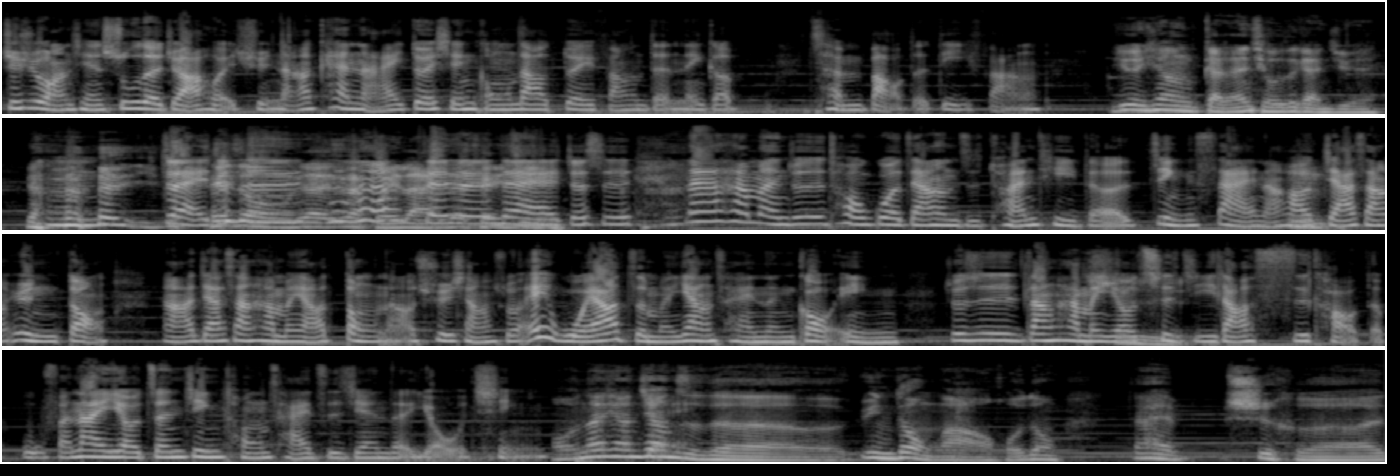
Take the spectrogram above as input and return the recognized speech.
继续往前，输的就要回去，然后看哪一队先攻到对方的那个城堡的地方。有点像橄榄球的感觉，嗯 对，就是 对对对，就是那他们就是透过这样子团体的竞赛，然后嗯加上运动，然后加上他们要动脑去想说，哎、我要怎么样才能够赢？就是让他们有刺激到思考的部分，那也有增进同才之间的友情。哦，那像这样子的运动啊活动，大概适合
